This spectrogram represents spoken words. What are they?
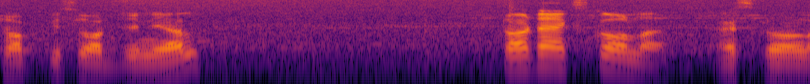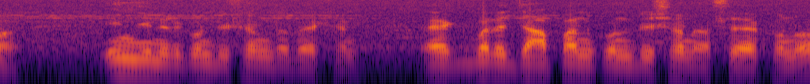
সব কিছু অরিজিনাল টয়টা এক্স করলা এক্সকরলা ইঞ্জিনের কন্ডিশনটা দেখেন। একবারে জাপান কন্ডিশন আছে এখনও।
